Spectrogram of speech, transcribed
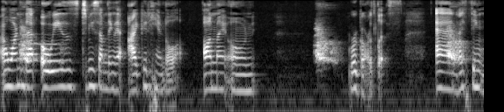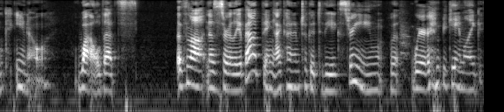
I wanted that always to be something that I could handle on my own regardless. And I think, you know, while that's that's not necessarily a bad thing, I kind of took it to the extreme where it became like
